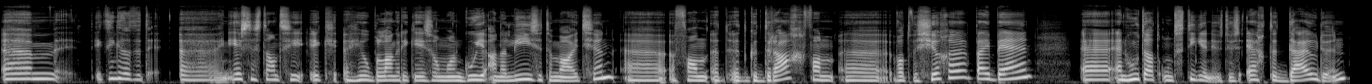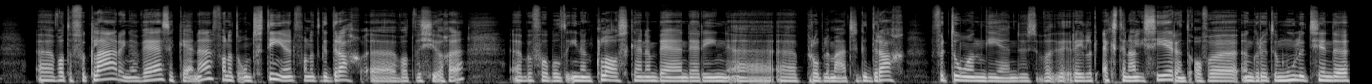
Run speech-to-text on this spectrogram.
Um, ik denk dat het uh, in eerste instantie ik heel belangrijk is om een goede analyse te maken van het, het, gedrag van wat we zeggen bij Ben. En hoe dat ontstaan is. Dus echt te duiden uh, wat de verklaringen wijzen kennen van het ontstaan van het gedrag uh, wat we zeggen. bijvoorbeeld in een klas kennen band daarin problematisch gedrag vertonen. Dus redelijk externaliserend of een grote moeletje in de,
